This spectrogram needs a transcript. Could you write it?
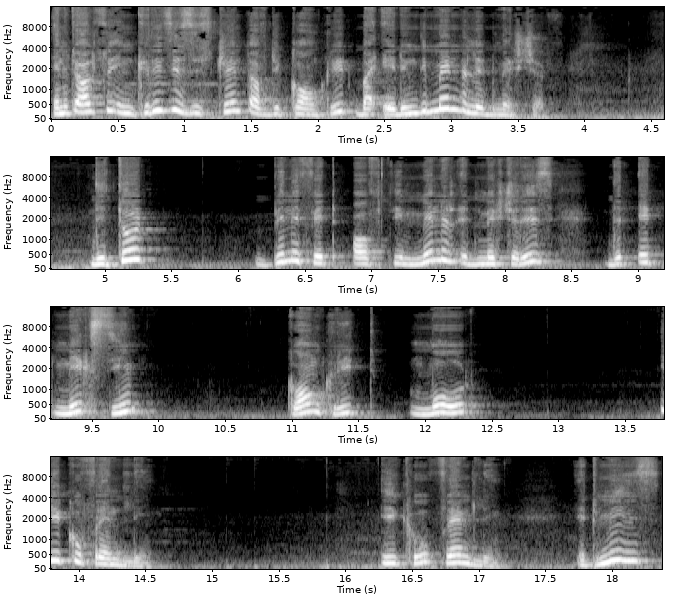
and it also increases the strength of the concrete by adding the mineral admixture. The third benefit of the mineral admixture is that it makes the concrete more eco-friendly. Eco-friendly. It means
